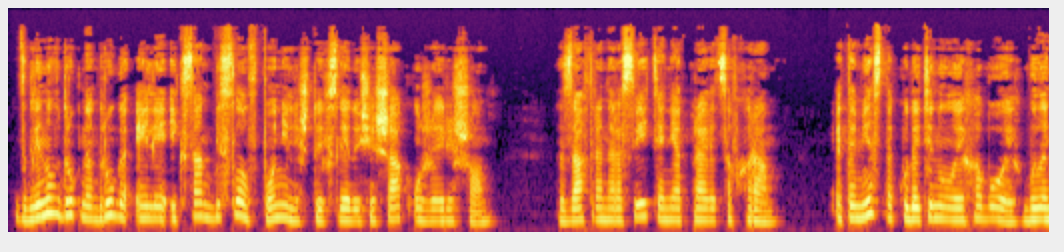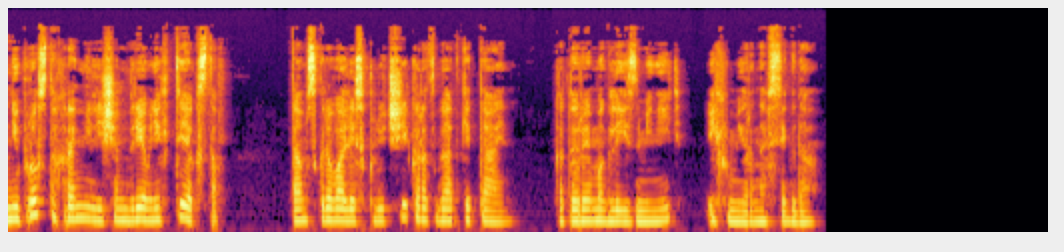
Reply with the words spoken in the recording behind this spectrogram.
Взглянув друг на друга, Элия и Ксан без слов поняли, что их следующий шаг уже решен. Завтра на рассвете они отправятся в храм. Это место, куда тянуло их обоих, было не просто хранилищем древних текстов. Там скрывались ключи к разгадке тайн, которые могли изменить их мир навсегда.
